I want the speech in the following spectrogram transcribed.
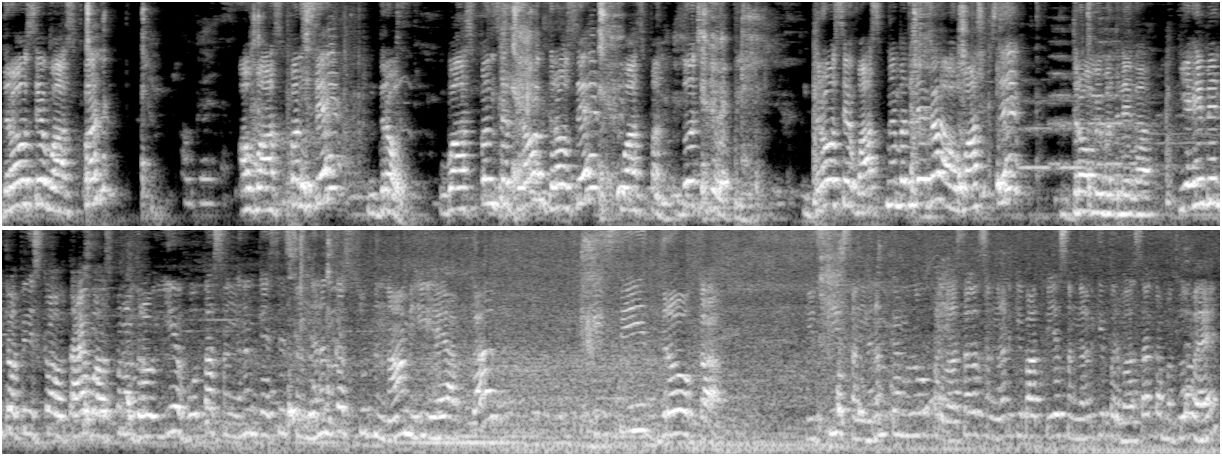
द्रव से वाष्पन और वाष्पन से द्रव। वाष्पन से द्रव द्रव से वाष्पन। दो चीज़ें होती है। द्रव से वाष्प में बदलेगा और वाष्प से द्रव में बदलेगा। यही मेन टॉपिक इसका होता है, वाष्पन और द्रव। ये होता संघनन कैसे? संघनन का शुद्ध नाम ही है आपका किसी द्रव का। किसी संघनन का मतलब परिभाषा का संघनन की बात है संघनन की परिभाषा का मतलब है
